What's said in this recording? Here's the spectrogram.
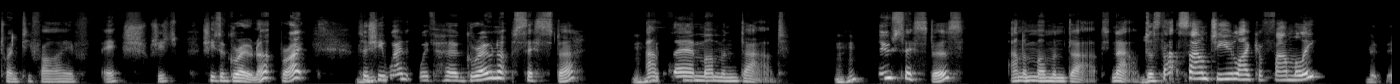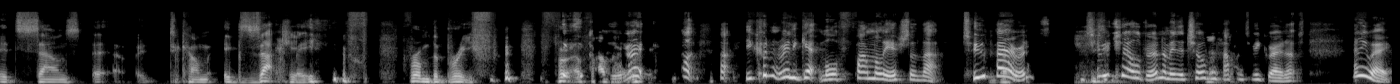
25ish she's she's a grown up right mm-hmm. so she went with her grown up sister mm-hmm. and their mum and dad mm-hmm. two sisters and a mum and dad now does that sound to you like a family it, it sounds uh, to come exactly from the brief for a family. Right. You couldn't really get more family-ish than that. Two parents, two children. I mean, the children happen to be grown-ups. Anyway,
